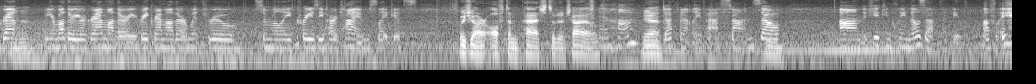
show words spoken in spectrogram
grand your mother your grandmother your great grandmother went through some really crazy hard times like it's which are often passed to the child. Uh-huh. Yeah. definitely passed on. So um, if you can clean those up that'd be lovely.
